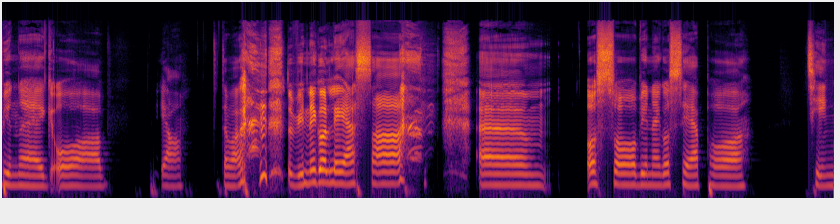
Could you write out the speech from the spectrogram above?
begynner jeg å Ja, det var Da begynner jeg å lese. um, og så begynner jeg å se på ting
